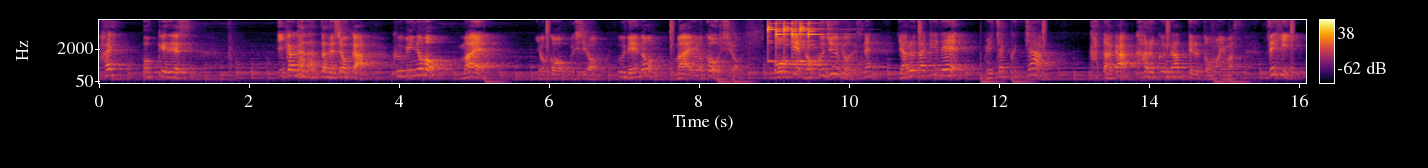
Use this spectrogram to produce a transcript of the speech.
はい OK です。いかがだったでしょうか？首の前。横後ろ腕の前横後ろ。合計60秒ですね。やるだけでめちゃくちゃ肩が軽くなってると思います。是非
